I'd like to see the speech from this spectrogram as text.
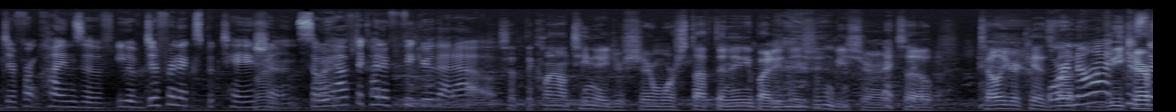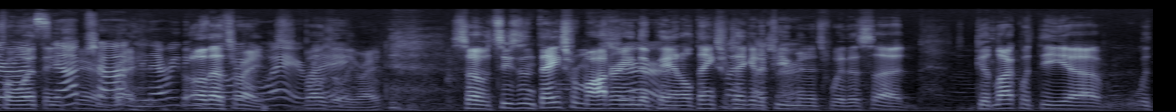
different kinds of, you have different expectations. Right, so we have to kind of figure that out. Except the clown teenagers share more stuff than anybody and they shouldn't be sharing. So tell your kids or not, be careful what they Snapchat share. Right? And everything's oh, that's right. Away, Supposedly, right? right? So, Susan, thanks for moderating sure. the panel. Thanks for My taking pleasure. a few minutes with us. Uh, good luck with the uh, with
